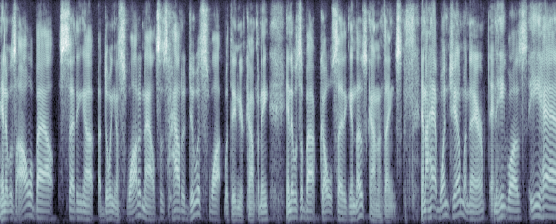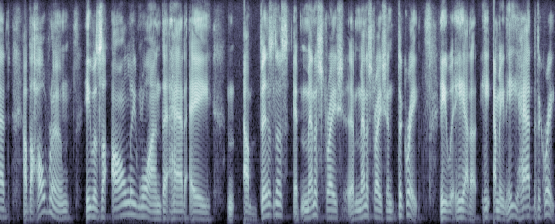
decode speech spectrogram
and it was all about setting up, uh, doing a SWOT analysis, how to do a SWOT within your company, and it was about goal setting and those kind of things. And I had one gentleman there, and he was, he had, of the whole room, he was the only one that had a, a business administration administration degree. He he had a he I mean he had the degree.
